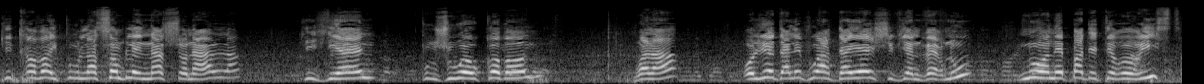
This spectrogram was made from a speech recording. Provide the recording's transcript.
qui travaillent pour l'Assemblée nationale, qui viennent pour jouer au cow-boy. Voilà. Au lieu d'aller voir Daesh, ils viennent vers nous. Nous, on n'est pas des terroristes.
